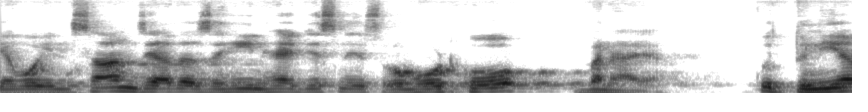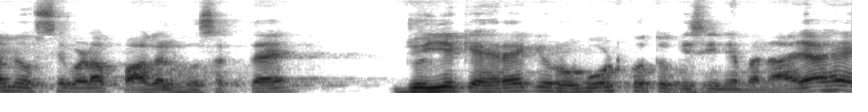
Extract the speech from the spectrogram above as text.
یا وہ انسان زیادہ ذہین ہے جس نے اس روبوٹ کو بنایا کوئی دنیا میں اس سے بڑا پاگل ہو سکتا ہے جو یہ کہہ رہا ہے کہ روبوٹ کو تو کسی نے بنایا ہے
